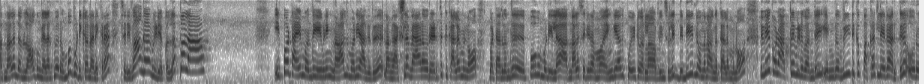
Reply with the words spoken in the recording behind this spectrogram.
அதனால இந்த vlog உங்க எல்லாருக்குமே ரொம்ப பிடிக்கும்னு நினைக்கிறேன். சரி வாங்க வீடியோக்குள்ளே போகலாம் இப்போ டைம் வந்து ஈவினிங் நாலு மணி ஆகுது. நாங்கள் ஆக்சுவலாக வேற ஒரு இடத்துக்கு கிளம்பினோம். பட் அது வந்து போக முடியல. அதனால சரி நம்ம எங்கேயாவது போயிட்டு வரலாம் அப்படின்னு சொல்லி திடீர்னு வந்து நாங்கள் கிளம்பினோம். விவேக்கோட அத்தை வீடு வந்து எங்கள் வீட்டுக்கு பக்கத்துலேயே தான் இருக்குது ஒரு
